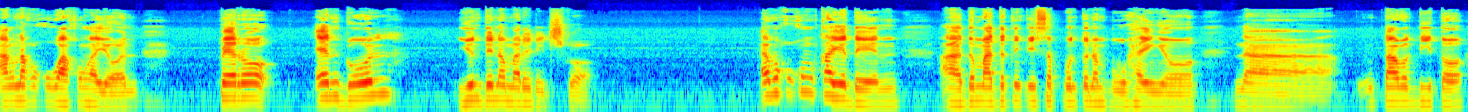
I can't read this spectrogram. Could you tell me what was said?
ang nakukuha ko ngayon, pero end goal yun din ang ma-reach ko. Ewan ko kung kayo din, uh, dumadating kayo sa punto ng buhay nyo na tawag dito,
